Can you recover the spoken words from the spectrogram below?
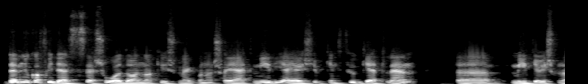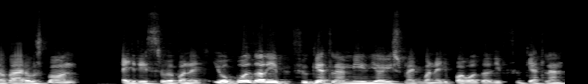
de mondjuk a Fideszes oldalnak is megvan a saját médiája, és egyébként független média is van a városban. Egyrésztről van egy jobboldali független média is, meg van egy baloldali független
